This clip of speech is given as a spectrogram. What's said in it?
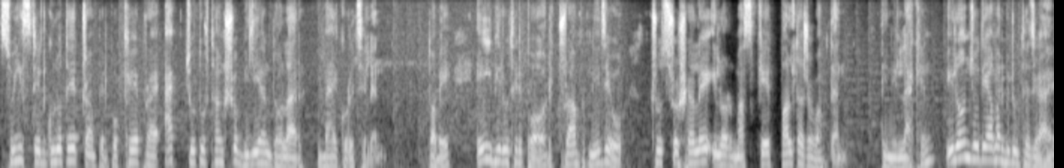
সুইং স্টেটগুলোতে ট্রাম্পের পক্ষে প্রায় এক চতুর্থাংশ বিলিয়ন ডলার ব্যয় করেছিলেন। তবে এই বিরোধের পর ট্রাম্প নিজেও ট্রুথ সোশ্যালে ইলন মাস্ককে পাল্টা জবাব দেন। তিনি লেখেন, ইলন যদি আমার বিরুদ্ধে যায়,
